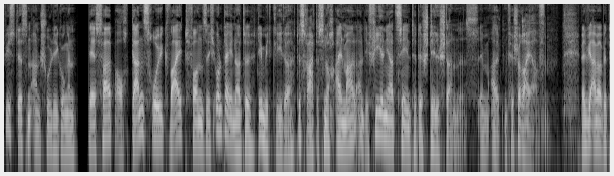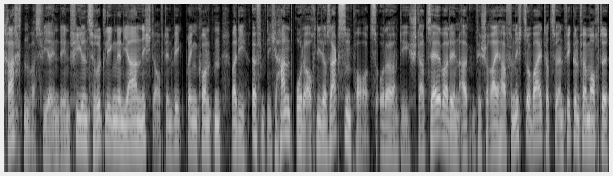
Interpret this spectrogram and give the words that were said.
wies dessen Anschuldigungen deshalb auch ganz ruhig weit von sich und erinnerte die Mitglieder des Rates noch einmal an die vielen Jahrzehnte des Stillstandes im alten Fischereihafen. Wenn wir einmal betrachten, was wir in den vielen zurückliegenden Jahren nicht auf den Weg bringen konnten, weil die öffentliche Hand oder auch Niedersachsenports oder die Stadt selber den alten Fischereihafen nicht so weiter zu entwickeln vermochte,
